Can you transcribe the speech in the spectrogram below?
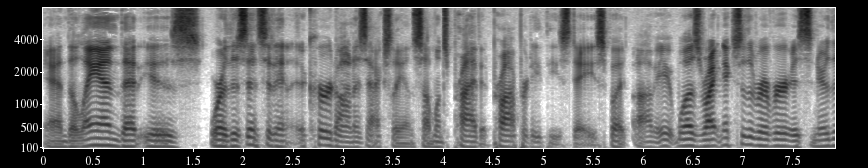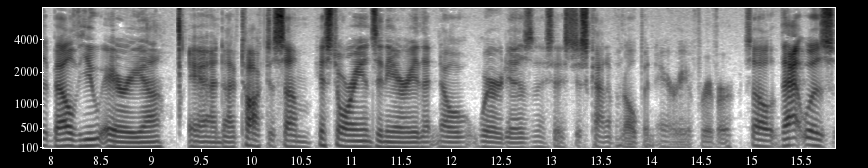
And the land that is where this incident occurred on is actually on someone's private property these days. But um, it was right next to the river, it's near the Bellevue area. And I've talked to some historians in the area that know where it is, and they say it's just kind of an open area of river. So that was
